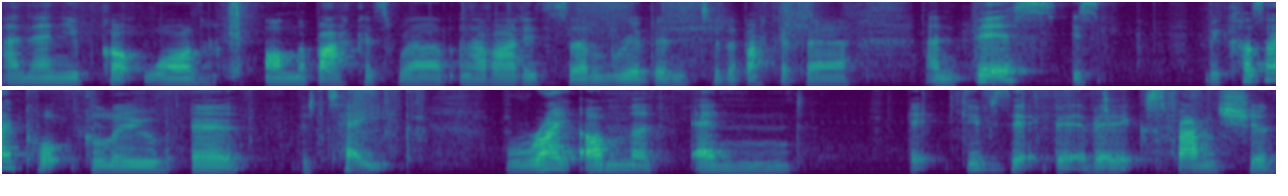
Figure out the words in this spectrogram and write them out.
And then you've got one on the back as well. And I've added some ribbon to the back of there. And this is, because I put glue, uh, the tape, right on the end, it gives it a bit of an expansion.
